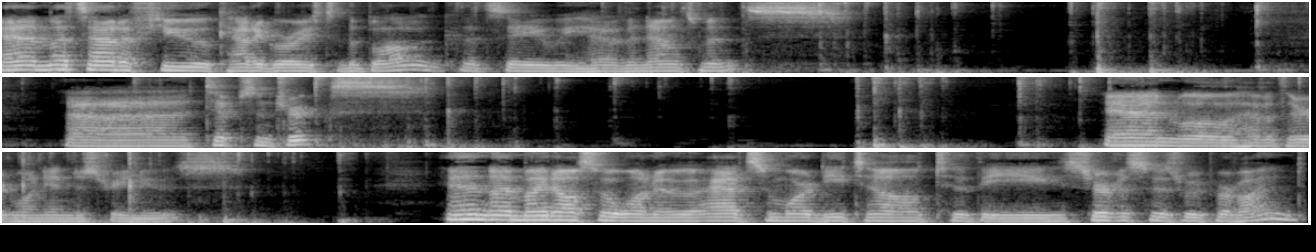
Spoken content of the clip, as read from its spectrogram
And let's add a few categories to the blog. Let's say we have announcements, uh, tips and tricks. And we'll have a third one, industry news. And I might also want to add some more detail to the services we provide.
